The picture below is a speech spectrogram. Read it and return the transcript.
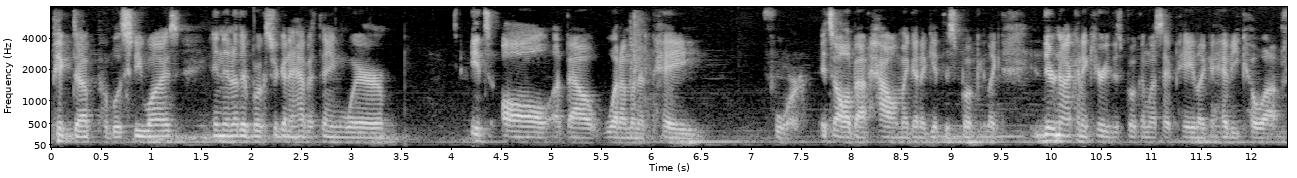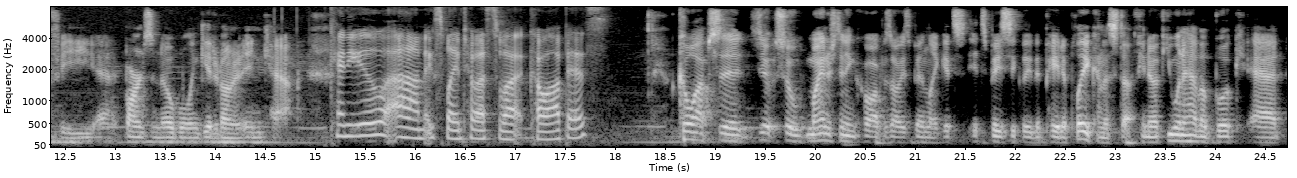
picked up publicity wise. And then other books are going to have a thing where it's all about what I'm going to pay for. It's all about how am I going to get this book. Like they're not going to carry this book unless I pay like a heavy co-op fee at Barnes and Noble and get it on an end cap. Can you um, explain to us what co-op is? Co-ops. Uh, so my understanding of co-op has always been like it's it's basically the pay-to-play kind of stuff. You know, if you want to have a book at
